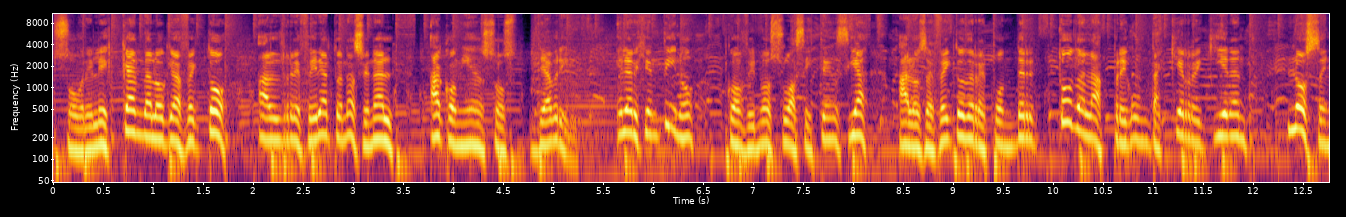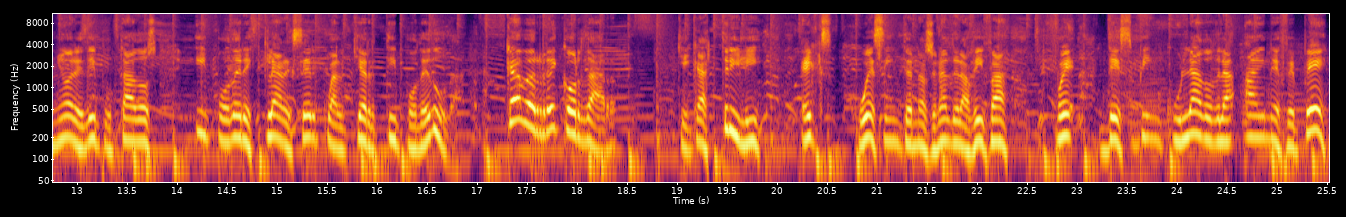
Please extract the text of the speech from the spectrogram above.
sobre el escándalo que afectó al referato nacional a comienzos de abril. El argentino confirmó su asistencia a los efectos de responder todas las preguntas que requieran los señores diputados y poder esclarecer cualquier tipo de duda. Cabe recordar que Castrilli, ex juez internacional de la FIFA, fue desvinculado de la ANFP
